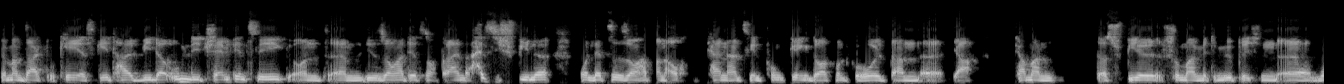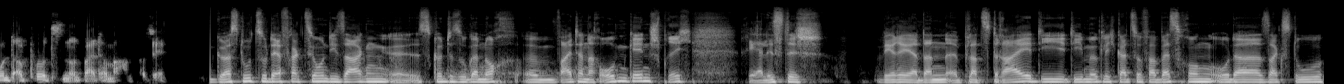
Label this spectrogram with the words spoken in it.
wenn man sagt, okay, es geht halt wieder um die Champions League und ähm, die Saison hat jetzt noch 33 Spiele und letzte Saison hat man auch keinen einzigen Punkt gegen Dortmund geholt, dann äh, ja, kann man das Spiel schon mal mit dem üblichen äh, Mund abputzen und weitermachen versehen. Gehörst du zu der Fraktion, die sagen, äh, es könnte sogar noch ähm, weiter nach oben gehen? Sprich, realistisch wäre ja dann äh, Platz drei die, die Möglichkeit zur Verbesserung oder sagst du,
